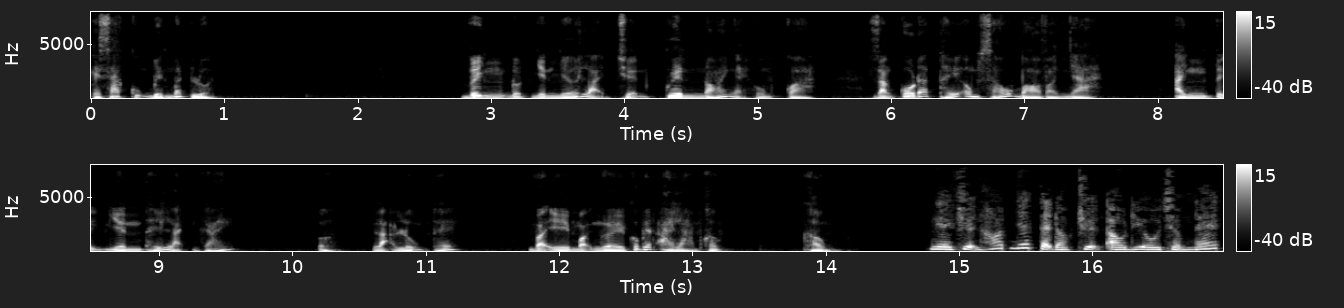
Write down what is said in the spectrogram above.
cái xác cũng biến mất luôn." Vinh đột nhiên nhớ lại chuyện Quyên nói ngày hôm qua, rằng cô đã thấy ông Sáu bò vào nhà. Anh tự nhiên thấy lạnh gáy. Ờ, lạ lùng thế. Vậy mọi người có biết ai làm không? Không. Nghe chuyện hot nhất tại đọc audio net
